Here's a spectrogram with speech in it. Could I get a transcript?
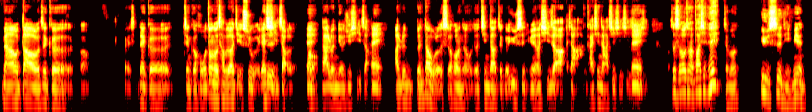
然后到这个哦，那个整个活动都差不多要结束了，要洗澡了。哦，大家轮流去洗澡。哎，啊，轮轮到我的时候呢，我就进到这个浴室里面要洗澡啊，下很开心啊，洗洗洗洗洗。这时候突然发现，哎，怎么浴室里面？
